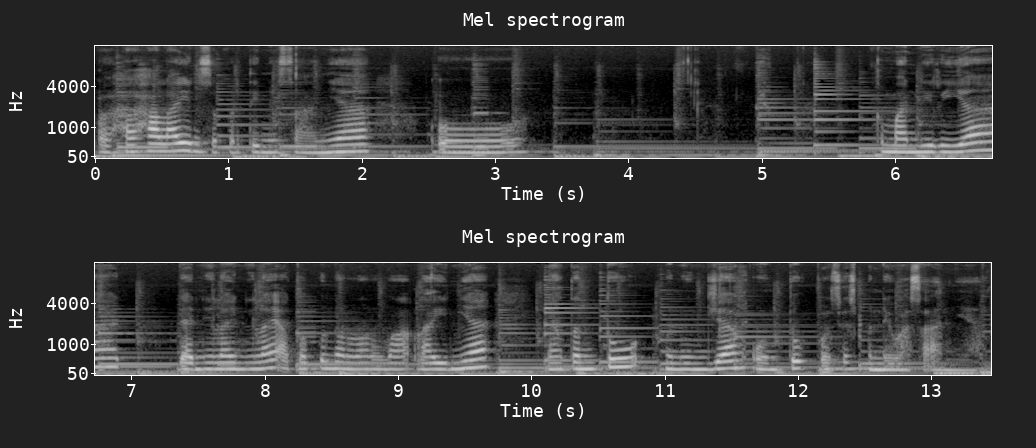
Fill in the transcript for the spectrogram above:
eh, hal-hal lain seperti misalnya uh, kemandirian dan nilai-nilai ataupun norma-norma lainnya yang tentu menunjang untuk proses pendewasaannya.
